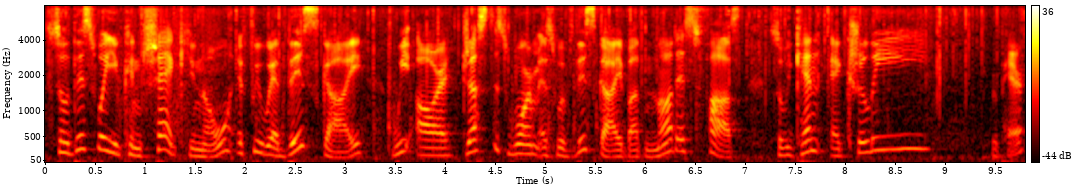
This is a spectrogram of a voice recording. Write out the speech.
So this way you can check, you know, if we wear this guy, we are just as warm as with this guy, but not as fast. So we can actually repair?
